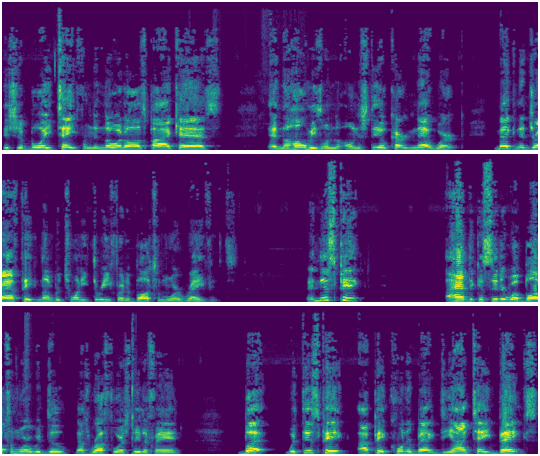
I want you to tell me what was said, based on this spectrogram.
it's your boy Tate from the Know It Alls podcast and the homies on the on the Steel Curtain Network, making the draft pick number twenty three for the Baltimore Ravens. And this pick, I had to consider what Baltimore would do. That's rough for a Steeler fan, but with this pick, I picked cornerback Deonte Banks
